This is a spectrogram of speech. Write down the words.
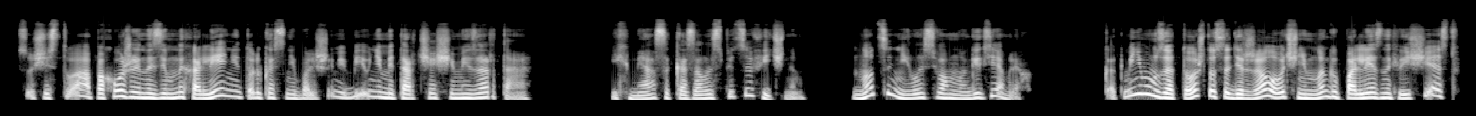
Существа, похожие на земных оленей, только с небольшими бивнями, торчащими изо рта. Их мясо казалось специфичным, но ценилось во многих землях. Как минимум за то, что содержало очень много полезных веществ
